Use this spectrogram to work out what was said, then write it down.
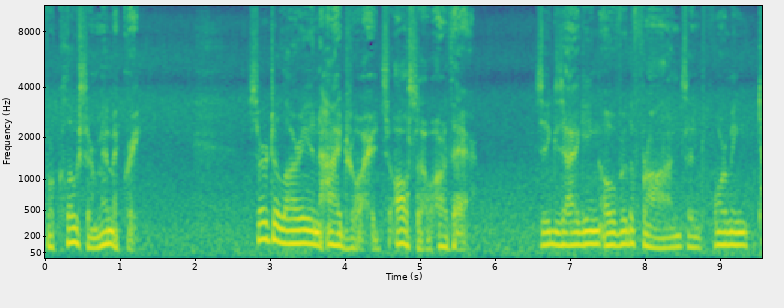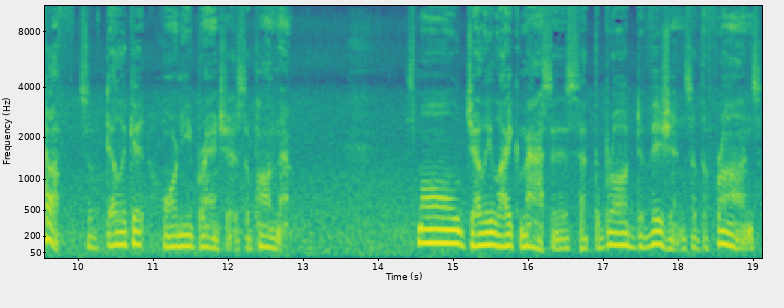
for closer mimicry. Sertularian hydroids also are there, zigzagging over the fronds and forming tufts of delicate horny branches upon them. Small jelly like masses at the broad divisions of the fronds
